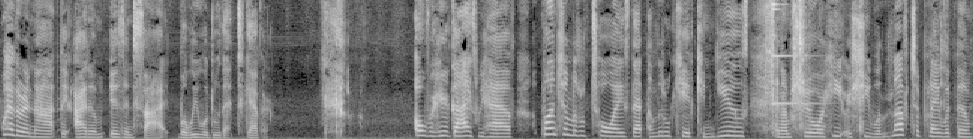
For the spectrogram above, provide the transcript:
whether or not the item is inside, but we will do that together. Over here, guys, we have a bunch of little toys that a little kid can use, and I'm sure he or she would love to play with them.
